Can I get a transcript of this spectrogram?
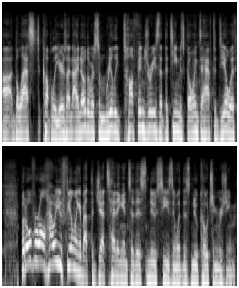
uh, the last couple of years. I, I know there were some really tough injuries that the team is going to have to deal with. But overall, how are you feeling about the Jets heading into this new season with this new coaching regime?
